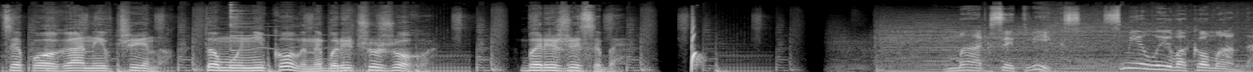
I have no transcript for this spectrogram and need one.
це поганий вчинок, тому ніколи не бери чужого. Бережи себе. Макси Твікс смілива команда.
